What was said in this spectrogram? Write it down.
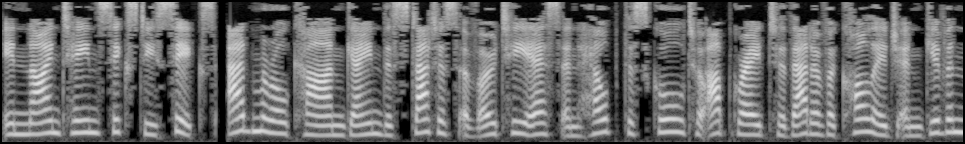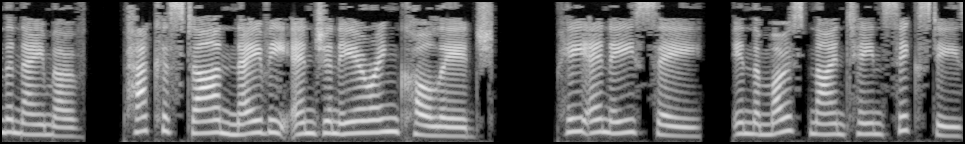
In 1966, Admiral Khan gained the status of OTS and helped the school to upgrade to that of a college and given the name of Pakistan Navy Engineering College PNEC. In the most 1960s,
